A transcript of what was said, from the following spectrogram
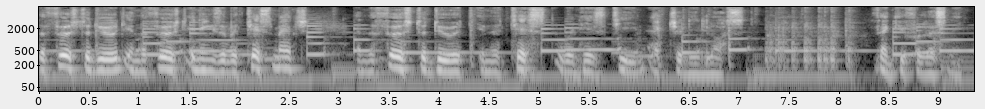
the first to do it in the first innings of a Test match, and the first to do it in a Test when his team actually lost. Thank you for listening.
